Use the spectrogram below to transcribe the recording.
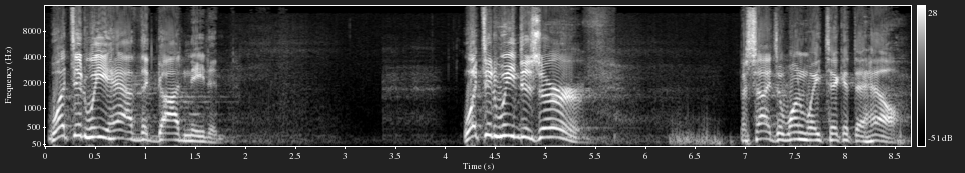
What did we have that God needed? What did we deserve besides a one way ticket to hell?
